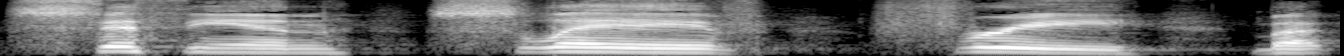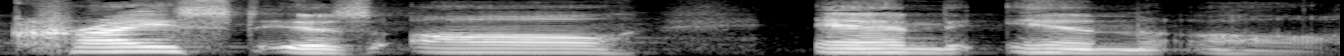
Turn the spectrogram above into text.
Scythian, slave, free, but Christ is all and in all.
